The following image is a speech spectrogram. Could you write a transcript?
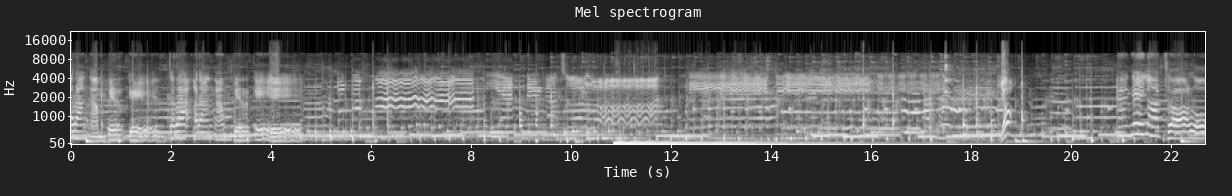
Ora ngampirke, cerak ora ngampirke. Loro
